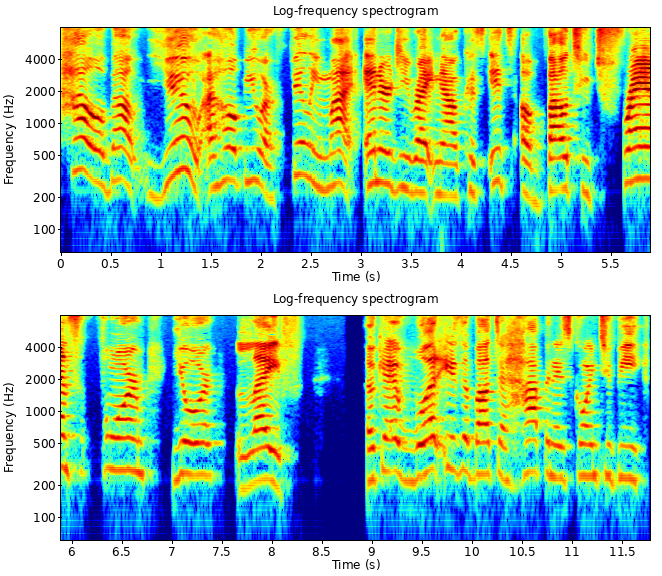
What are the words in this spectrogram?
How about you? I hope you are feeling my energy right now because it's about to transform your life. Okay, what is about to happen is going to be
